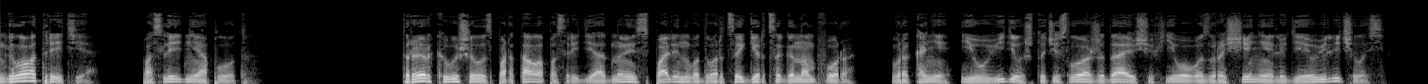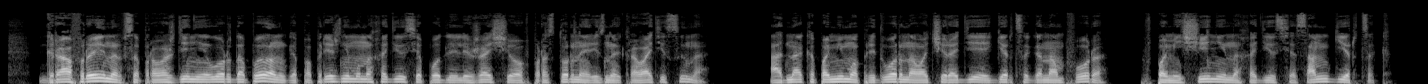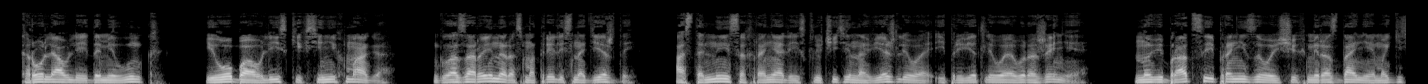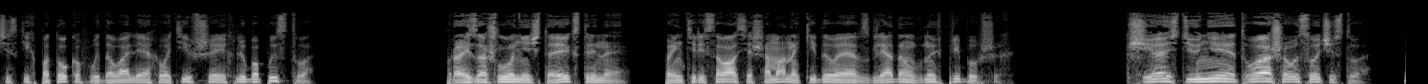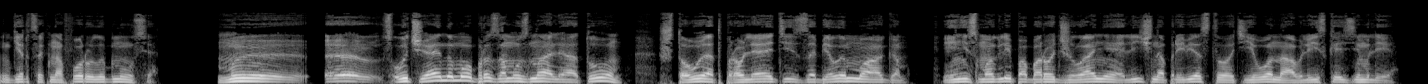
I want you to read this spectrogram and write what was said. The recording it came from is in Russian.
Глава третья. Последний оплот. Трерк вышел из портала посреди одной из спален во дворце герцога Намфора, в Ракане, и увидел, что число ожидающих его возвращения людей увеличилось. Граф Рейнер в сопровождении лорда Пеланга по-прежнему находился подле лежащего в просторной резной кровати сына. Однако помимо придворного чародея герцога Намфора, в помещении находился сам герцог, король Авлей Дамилунг и оба аулийских синих мага. Глаза Рейнера смотрелись надеждой, остальные сохраняли исключительно вежливое и приветливое выражение, но вибрации пронизывающих мироздание магических потоков выдавали охватившее их любопытство. «Произошло нечто экстренное», — поинтересовался шаман, накидывая взглядом вновь прибывших. «К счастью, нет, ваше высочество!» Герцог Нафор улыбнулся. «Мы... Э, случайным образом узнали о том, что вы отправляетесь за белым магом и не смогли побороть желание лично приветствовать его на Авлийской земле.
